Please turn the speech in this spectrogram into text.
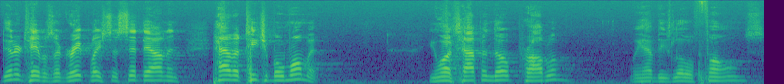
Dinner tables are a great place to sit down and have a teachable moment. You know what's happened though? Problem? We have these little phones.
